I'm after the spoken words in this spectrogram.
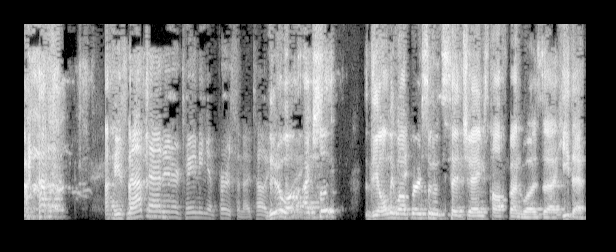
He's not that entertaining in person, I tell you. You know what? Actually, the only one person who said James Hoffmann was uh, he did.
